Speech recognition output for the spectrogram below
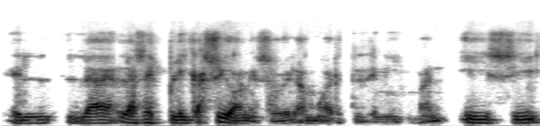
el- la- las explicaciones sobre la muerte de Nisman. Y si,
